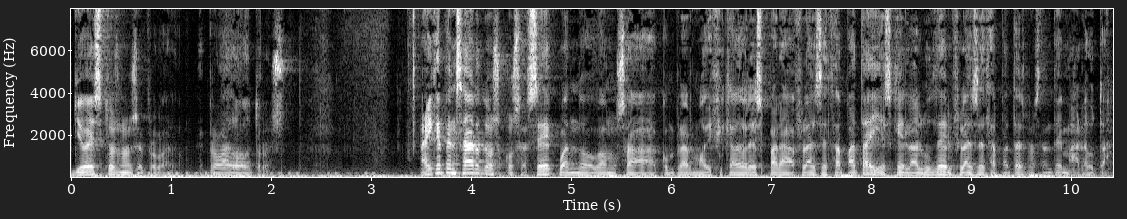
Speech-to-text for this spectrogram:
Yo estos no los he probado. He probado otros. Hay que pensar dos cosas, ¿eh? Cuando vamos a comprar modificadores para flash de zapata, y es que la luz del flash de zapata es bastante malota,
